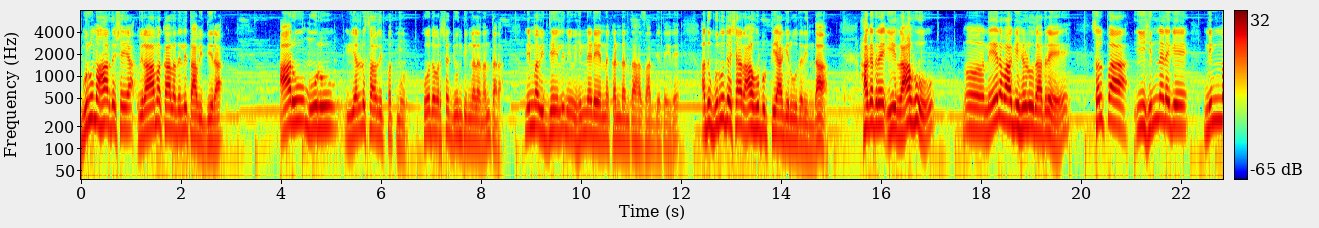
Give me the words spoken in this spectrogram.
ಗುರು ಮಹಾದಶೆಯ ವಿರಾಮ ಕಾಲದಲ್ಲಿ ತಾವಿದ್ದೀರಾ? ಆರು, ಮೂರು, ಎರಡು ಸಾವಿರದ ಇಪ್ಪತ್ತ್ಮೂರು ಹೋದ ವರ್ಷ ಜೂನ್ ತಿಂಗಳ ನಂತರ ನಿಮ್ಮ ವಿದ್ಯೆಯಲ್ಲಿ ನೀವು ಹಿನ್ನಡೆಯನ್ನು ಕಂಡಂತಹ ಸಾಧ್ಯತೆ ಇದೆ. ಅದು ಗುರುದಶ ರಾಹು ಭುಕ್ತಿಯಾಗಿರುವುದರಿಂದ. ಹಾಗಾದರೆ ಈ ರಾಹು ನೇರವಾಗಿ ಹೇಳುವುದಾದರೆ ಸ್ವಲ್ಪ ಈ ಹಿನ್ನಡೆಗೆ ನಿಮ್ಮ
